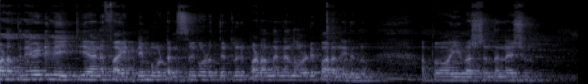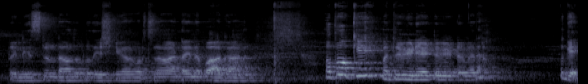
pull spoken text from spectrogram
പടത്തിന് വേണ്ടി വെയിറ്റ് ചെയ്യാണ്. ഫൈറ്റിന് ഇമ്പോർട്ടൻസ് കൊടുത്തിട്ടുള്ളൊരു പടം തന്നെ ഓൾറെഡി പറഞ്ഞിരുന്നു. അപ്പോൾ ഈ വർഷം തന്നെ റിലീസിനുണ്ടാവുമെന്ന് പ്രതീക്ഷിക്കുക കുറച്ച് നാളായിട്ട് അതിന്റെ ഭാഗമാണ്. അപ്പോൾ ഓക്കെ മറ്റൊരു വീഡിയോ ആയിട്ട് വീണ്ടും വരാം. ഓക്കെ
